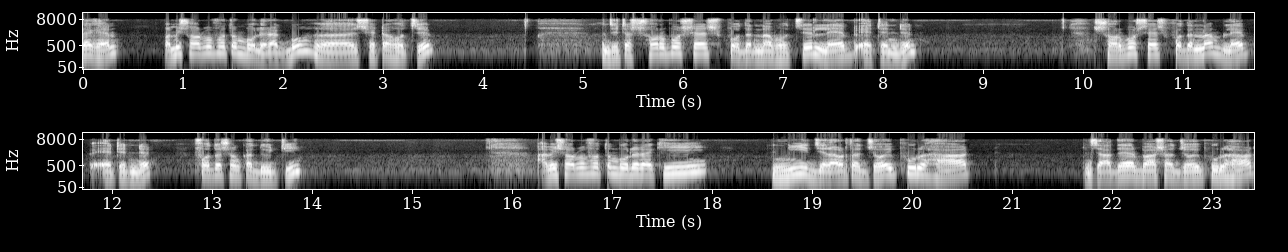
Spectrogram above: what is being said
দেখেন, আমি সর্বপ্রথম বলে রাখব সেটা হচ্ছে, যেটা সর্বশেষ পদের নাম হচ্ছে ল্যাব অ্যাটেন্ডেন্ট সর্বশেষ পদের নাম ল্যাব অ্যাটেন্ডেন্ট পদ সংখ্যা দুইটি। আমি সর্বপ্রথম বলে রাখি, নিজ জেলা, অর্থাৎ জয়পুরহাট যাদের বাসা জয়পুরহাট,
